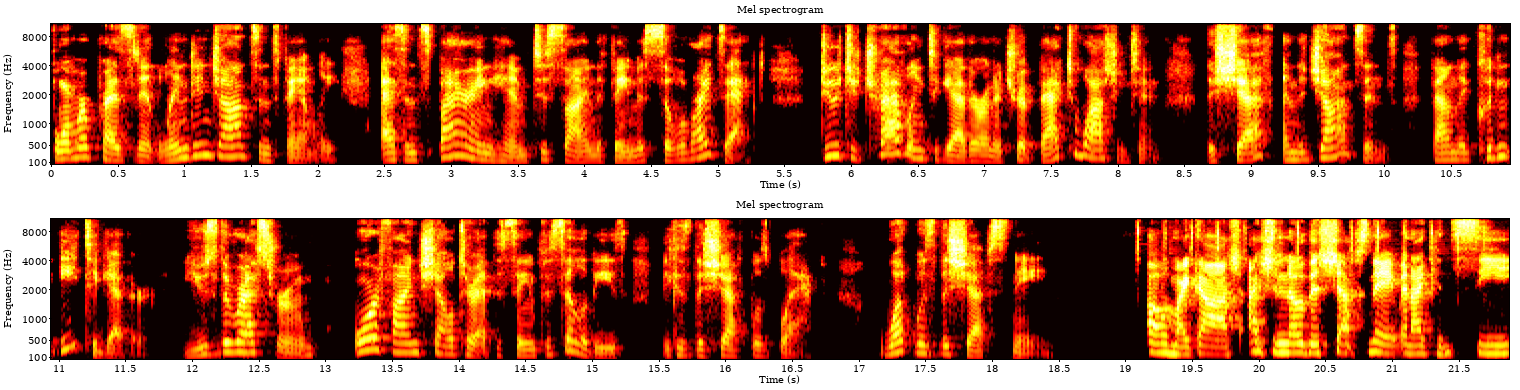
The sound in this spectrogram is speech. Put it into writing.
former President Lyndon Johnson's family as inspiring him to sign the famous Civil Rights Act. Due to traveling together on a trip back to Washington, the chef and the Johnsons found they couldn't eat together, use the restroom, or find shelter at the same facilities because the chef was Black. What was the chef's name? Oh my gosh, I should know this chef's name, and I can see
